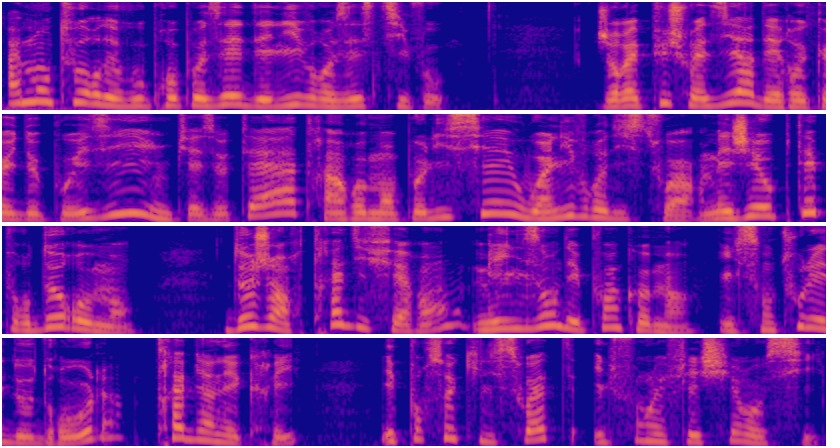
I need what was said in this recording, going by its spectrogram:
À mon tour de vous proposer des livres estivaux. J'aurais pu choisir des recueils de poésie, une pièce de théâtre, un roman policier ou un livre d'histoire, mais j'ai opté pour deux romans. Deux genres très différents, mais ils ont des points communs. Ils sont tous les deux drôles, très bien écrits, et pour ceux qui le souhaitent, ils font réfléchir aussi.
